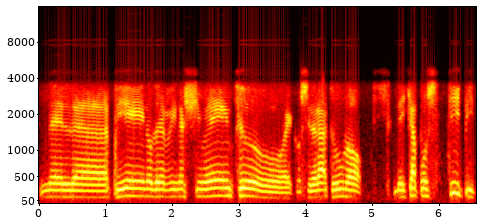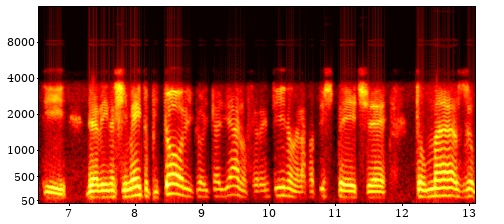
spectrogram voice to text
nel eh, pieno del Rinascimento, è considerato uno dei capostipiti del Rinascimento pittorico italiano, fiorentino, nella fattispecie Tommaso,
